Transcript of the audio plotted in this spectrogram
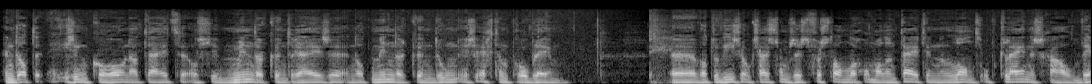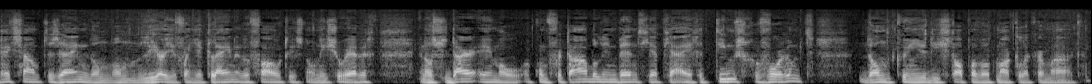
En dat is in coronatijd, als je minder kunt reizen en dat minder kunt doen, is echt een probleem. Uh, wat Louise ook zei, soms is het verstandig om al een tijd in een land op kleine schaal werkzaam te zijn. Dan, dan leer je van je kleinere fouten, is nog niet zo erg. En als je daar eenmaal comfortabel in bent, je hebt je eigen teams gevormd, dan kun je die stappen wat makkelijker maken.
